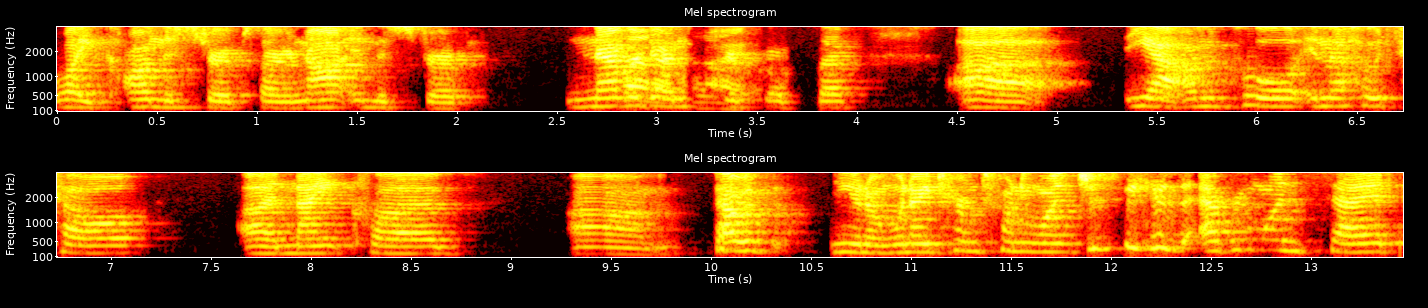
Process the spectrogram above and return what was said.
like on the strip, sorry, not in the strip. Never Right, done strip club stuff. Uh yeah, on the pool, in the hotel, uh nightclub. Um that was, you know, when I turned 21, just because everyone said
